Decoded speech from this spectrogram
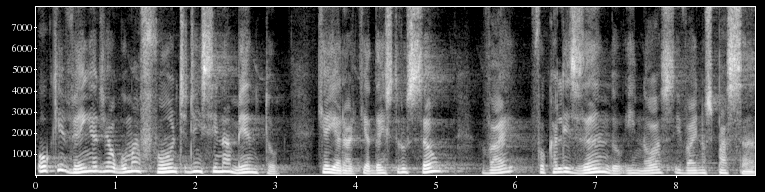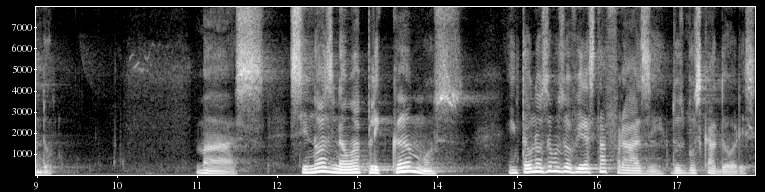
ou que venha de alguma fonte de ensinamento, que a hierarquia da instrução vai focalizando em nós e vai nos passando. Mas, se nós não aplicamos, então nós vamos ouvir esta frase dos buscadores:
